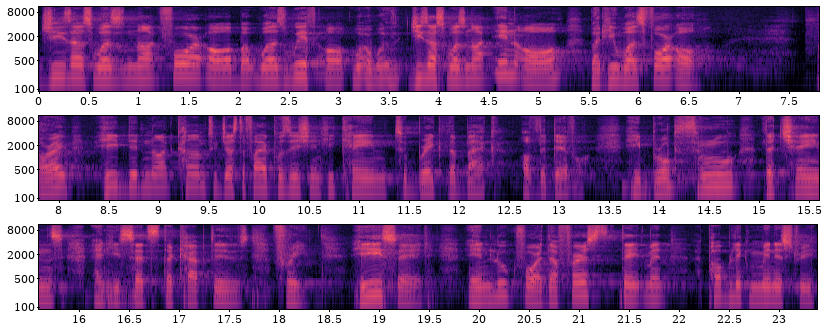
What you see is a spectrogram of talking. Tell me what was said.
Jesus was not for all, but was with all. Jesus was not in all, but he was for all. All right? He did not come to justify a position, he came to break the back of the devil. He broke through the chains and he sets the captives free. He said in Luke 4, the first statement, public ministry,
